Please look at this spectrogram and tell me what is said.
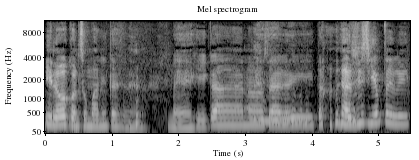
Y luego con su manita. eh, Mexicanos a. Así siempre, güey.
